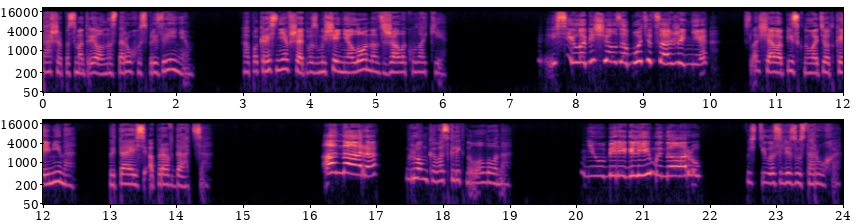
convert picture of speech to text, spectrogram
Таша посмотрела на старуху с презрением, а покрасневшая от возмущения Лона сжала кулаки. «Сил обещал заботиться о жене!» Слащаво пискнула тетка Эмина, пытаясь оправдаться. «Анара!» — громко воскликнула Лона. «Не уберегли мы Нару!» — пустила слезу старуха.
